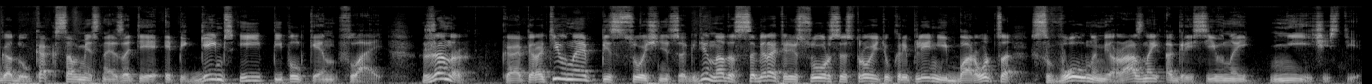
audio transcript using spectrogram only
году как совместная затея Epic Games и People Can Fly. Жанр Кооперативная песочница, где надо собирать ресурсы, строить укрепления и бороться с волнами разной агрессивной нечисти.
